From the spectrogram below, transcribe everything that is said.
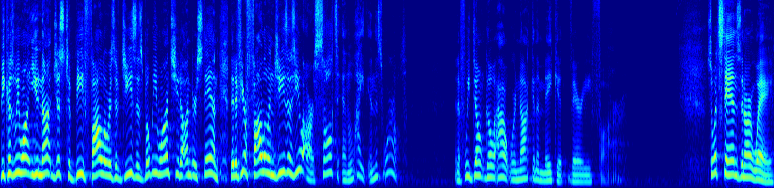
Because we want you not just to be followers of Jesus, but we want you to understand that if you're following Jesus, you are salt and light in this world. And if we don't go out, we're not going to make it very far. So, what stands in our way?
